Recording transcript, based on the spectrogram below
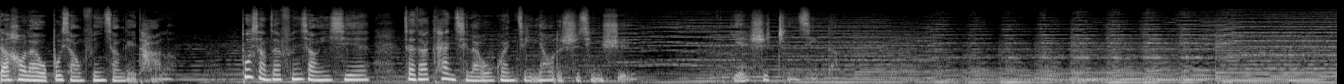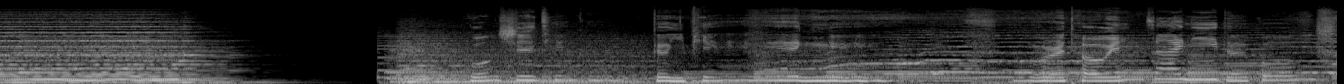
但后来我不想分享给他了，不想再分享一些在他看起来无关紧要的事情时，也是真心的。的一片云，偶尔投影在你的波心。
